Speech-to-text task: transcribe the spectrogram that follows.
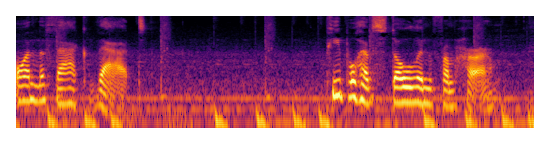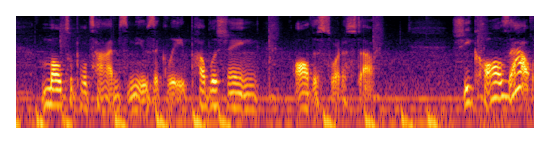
on the fact that people have stolen from her multiple times musically, publishing, all this sort of stuff. She calls out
